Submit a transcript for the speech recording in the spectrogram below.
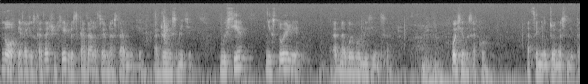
Но я хочу сказать, что Хельвис сказал о своем наставнике, о Джонни Смите. Мы все не стоили одного его мизинца. Очень высоко оценил Джона Смита.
